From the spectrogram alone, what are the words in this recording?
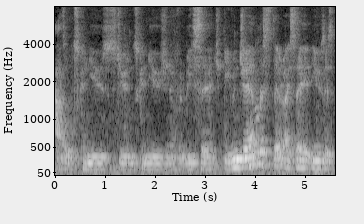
Adults can use, students can use, you know, for research. Even journalists, dare I say it, use it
